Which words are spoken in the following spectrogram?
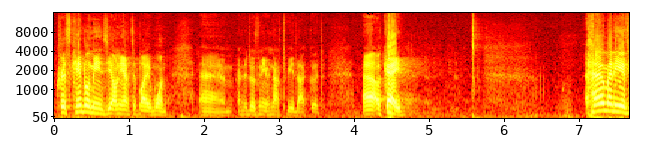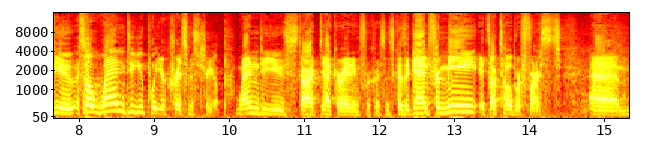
Chris Kindle means you only have to buy one. Um, and it doesn't even have to be that good. Uh, okay. How many of you, so when do you put your Christmas tree up? When do you start decorating for Christmas? Because again, for me, it's October 1st. Um,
